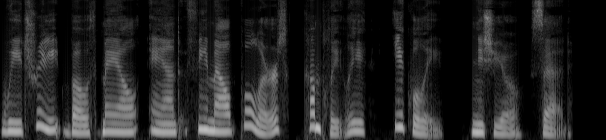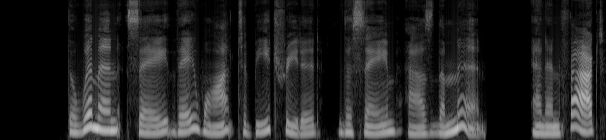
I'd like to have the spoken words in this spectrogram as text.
We treat both male and female pullers completely equally, Nishio said. The women say they want to be treated the same as the men, and in fact,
